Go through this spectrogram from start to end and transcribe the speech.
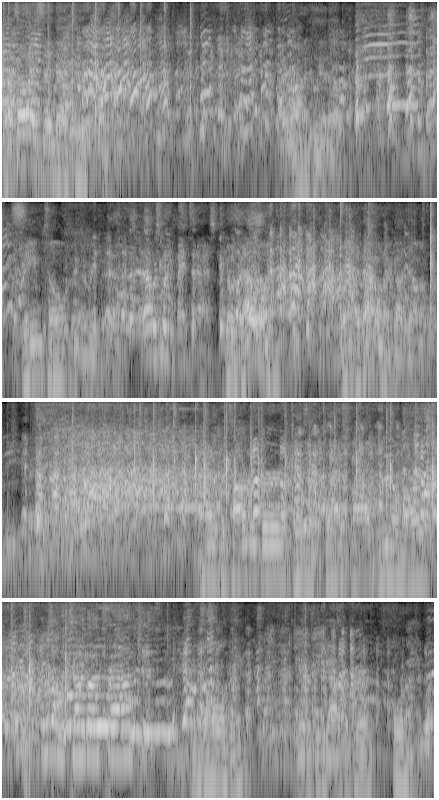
That's how I said that too. Ironically enough. Same tone and everything. yeah, that, that was what he meant to ask. No, Like, that oh. one, when I, that one I got down on one knee. I had a photographer, there was a flash mob, Bruno Mars. It was on the jumbotron. It was a whole thing. We had a videographer, 400 likes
